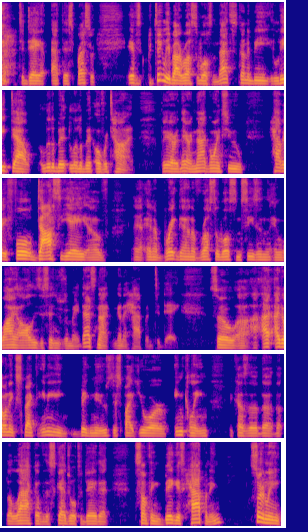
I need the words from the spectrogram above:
today at this presser. If particularly about Russell Wilson, that's going to be leaked out a little bit, a little bit over time. They are they are not going to have a full dossier of uh, and a breakdown of Russell Wilson's season and why all these decisions were made. That's not going to happen today. So uh, I, I, don't expect any big news, despite your inkling, because of the, the, the lack of the schedule today that something big is happening. Certainly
